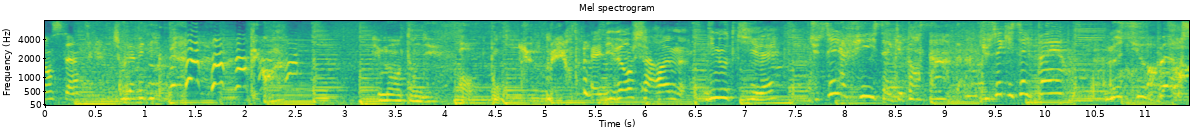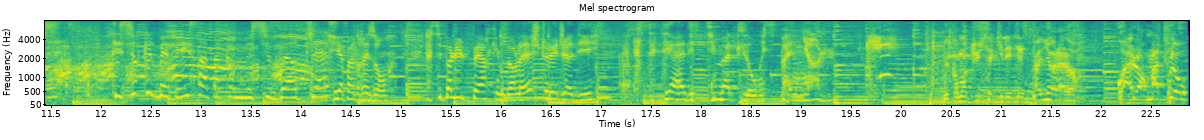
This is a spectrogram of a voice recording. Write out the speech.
Suis enceinte. Je vous l'avais dit. T'es quoi Tu m'as entendu. Oh bon Dieu de merde. Eh, dis donc, Sharon, dis-nous de qui il est. Tu sais la fille, celle qui est enceinte. Tu sais qui c'est le père Monsieur Burgess. T'es sûr que le bébé sera pas comme Monsieur Burgess Y a pas de raison. C'est pas lui le père qui me dorlait, je te l'ai déjà dit. C'était un des petits matelots espagnols. Mais comment tu sais qu'il est espagnol alors? Ou alors matelot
